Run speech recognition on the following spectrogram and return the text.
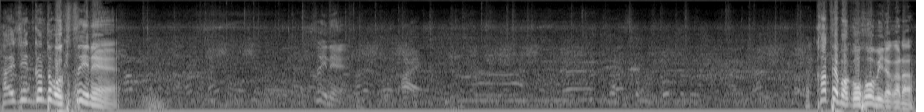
タイジンくんとこきついね。きついね。勝てばご褒美だから。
